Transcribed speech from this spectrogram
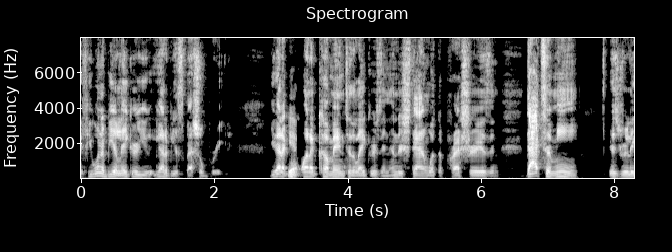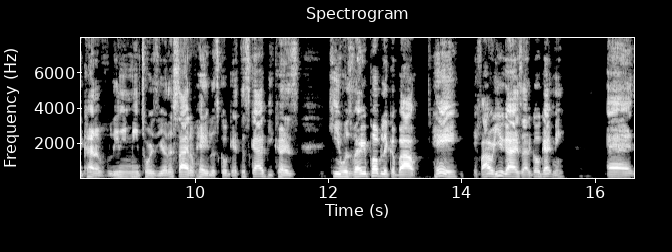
if you want to be a Laker, you, you got to be a special breed. You got to Yeah. want to come into the Lakers and understand what the pressure is, and that to me is really kind of leading me towards the other side of, hey, let's go get this guy because he was very public about, hey, if I were you guys, I'd go get me. And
